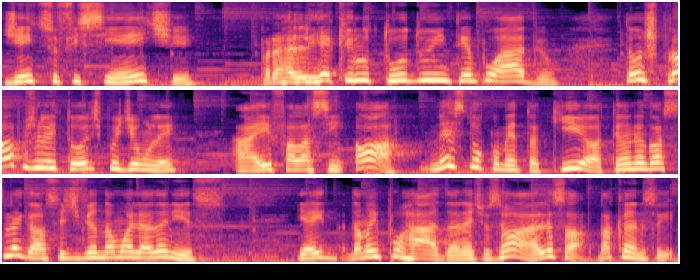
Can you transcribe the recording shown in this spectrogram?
gente suficiente para ler aquilo tudo em tempo hábil. Então os próprios leitores podiam ler. Aí falar assim: ó, oh, nesse documento aqui, ó, tem um negócio legal, vocês deviam dar uma olhada nisso. E aí dá uma empurrada, né? Tipo assim, ó, oh, olha só, bacana isso aqui.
